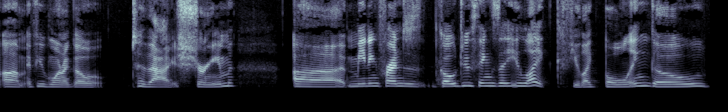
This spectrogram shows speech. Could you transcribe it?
Um, if you want to go to that extreme, uh, meeting friends, go do things that you like. If you like bowling, go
